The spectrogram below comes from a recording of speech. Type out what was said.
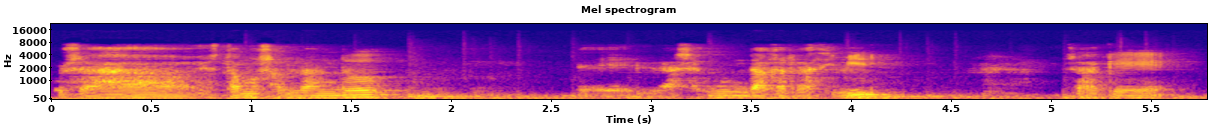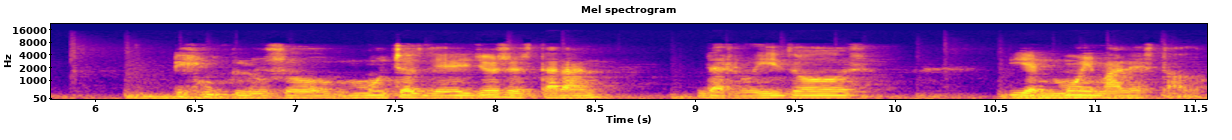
o sea, estamos hablando de la Segunda Guerra Civil, o sea que incluso muchos de ellos estarán derruidos, y en muy mal estado,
